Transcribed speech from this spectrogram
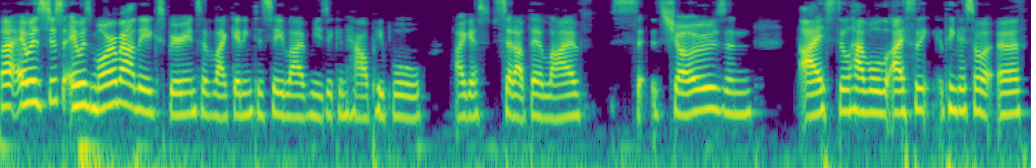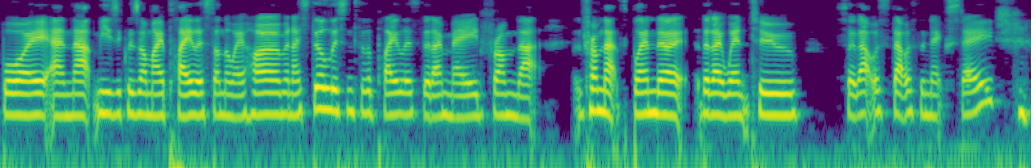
But it was just it was more about the experience of like getting to see live music and how people I guess set up their live s- shows and I still have all I think I saw Urthboy and that music was on my playlist on the way home and I still listen to the playlist that I made from that from that splendor that I went to. So that was that was the next stage.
